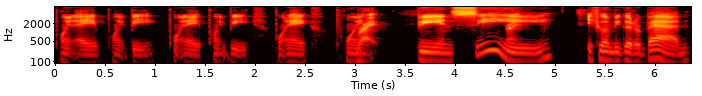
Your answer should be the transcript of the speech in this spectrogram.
point a point b point a point b point a point Right. b and c if you want to be good or bad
